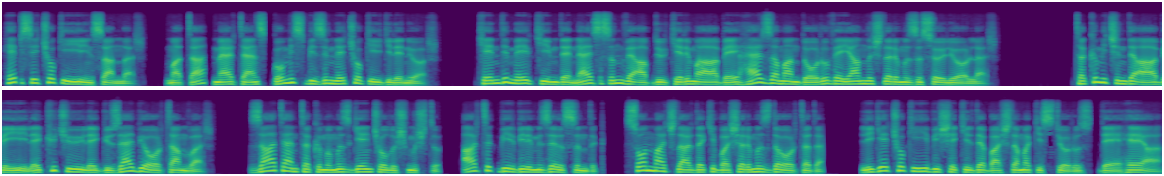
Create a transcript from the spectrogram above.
Hepsi çok iyi insanlar. Mata, Mertens, Gomis bizimle çok ilgileniyor. Kendi mevkiimde Nelson ve Abdülkerim ağabey her zaman doğru ve yanlışlarımızı söylüyorlar. Takım içinde ağabeyiyle küçüğüyle güzel bir ortam var. Zaten takımımız genç oluşmuştu. Artık birbirimize ısındık. Son maçlardaki başarımız da ortada. Lige çok iyi bir şekilde başlamak istiyoruz, DHA.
